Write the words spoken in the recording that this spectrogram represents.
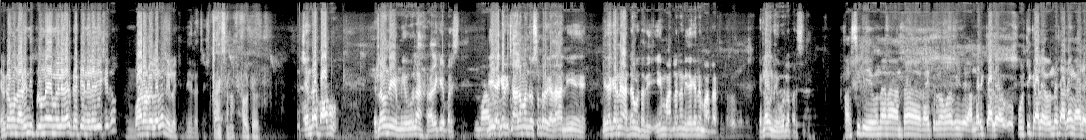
వెనక ముందు ఆడింది. ఇప్పుడు ఉన్న ఎమ్మెల్యే గారు గట్టిగా నిలదీసిరు వారం రోజులలో నీళ్ళు వచ్చింది. నీళ్ళు వచ్చేసి థ్యాంక్స్ అన్న. ఓకే ఓకే. చంద్రబాబు ఎట్లా ఉంది మీ ఊర్లో రాజకీయ పరిస్థితి? నీ దగ్గరికి చాలా మంది వస్తుంటారు కదా నీ నీ దగ్గరనే అడ్డం ఉంటది. ఏం మాట్లాడినా నీ దగ్గరనే మాట్లాడుతుంటారు. ఎట్లా ఉంది ఊర్లో పరిస్థితి? పరిస్థితి ఏముందన్న అంతా రైతు రుణమాఫీ అందరికి కాలే పూర్తి కాలే వంద శాతం కాలే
